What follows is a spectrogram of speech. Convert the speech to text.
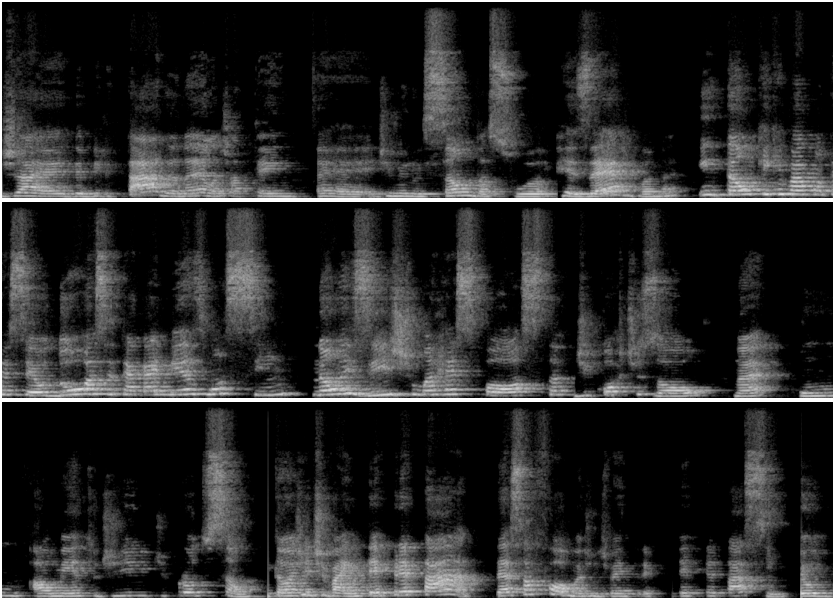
já é debilitada, né? Ela já tem é, diminuição da sua reserva, né? Então, o que, que vai acontecer? Eu dou o ACTH e mesmo assim não existe uma resposta de cortisol, né? Com aumento de, de produção. Então, a gente vai interpretar dessa forma, a gente vai interpretar assim. Eu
